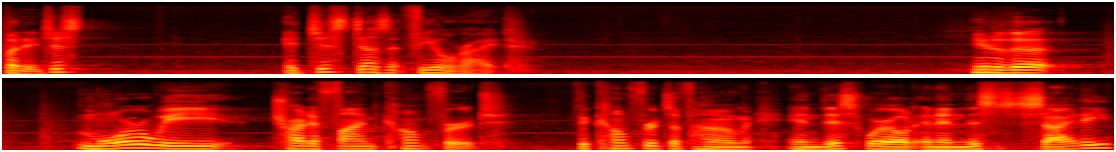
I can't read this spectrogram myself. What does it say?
But it just it just doesn't feel right. You know, the more we try to find comfort, the comforts of home in this world and in this society,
